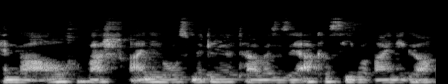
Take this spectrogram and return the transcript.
kennen wir auch, Waschreinigungsmittel, teilweise sehr aggressive Reiniger.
